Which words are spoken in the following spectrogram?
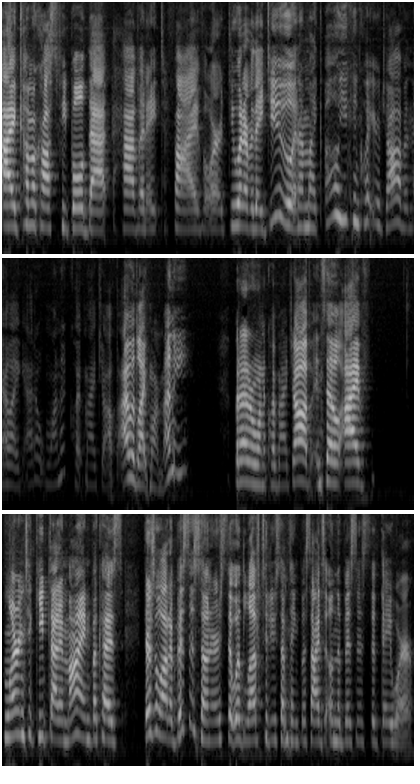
I come across people that have an eight to five or do whatever they do, and I'm like, oh, you can quit your job, and they're like, I don't want to quit my job. I would like more money, but I don't want to quit my job. And so I've learned to keep that in mind because there's a lot of business owners that would love to do something besides own the business that they were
